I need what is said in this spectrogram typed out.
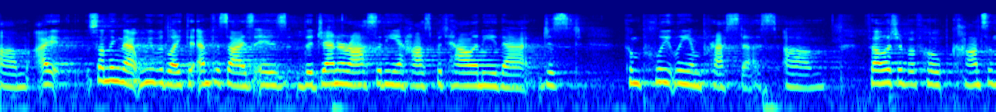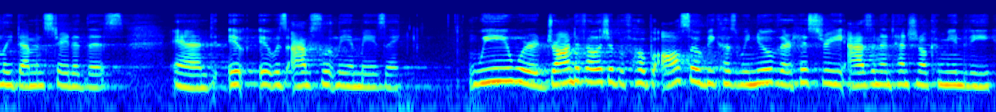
um, I, something that we would like to emphasize is the generosity and hospitality that just completely impressed us. Um, Fellowship of Hope constantly demonstrated this, and it, it was absolutely amazing. We were drawn to Fellowship of Hope also because we knew of their history as an intentional community.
